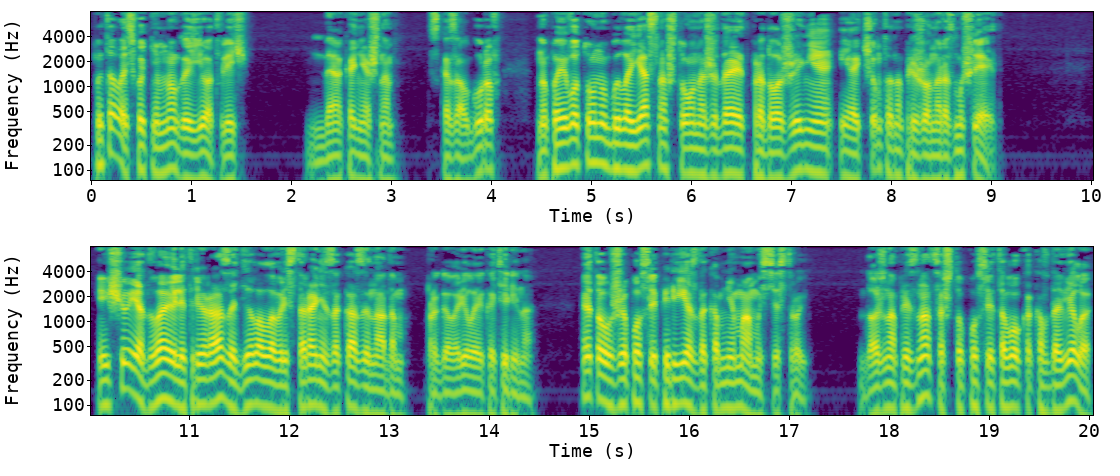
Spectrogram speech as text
пыталась хоть немного ее отвлечь. «Да, конечно», — сказал Гуров, но по его тону было ясно, что он ожидает продолжения и о чем-то напряженно размышляет. «Еще я два или три раза делала в ресторане заказы на дом», — проговорила Екатерина. «Это уже после переезда ко мне мамы с сестрой. Должна признаться, что после того, как овдовела,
